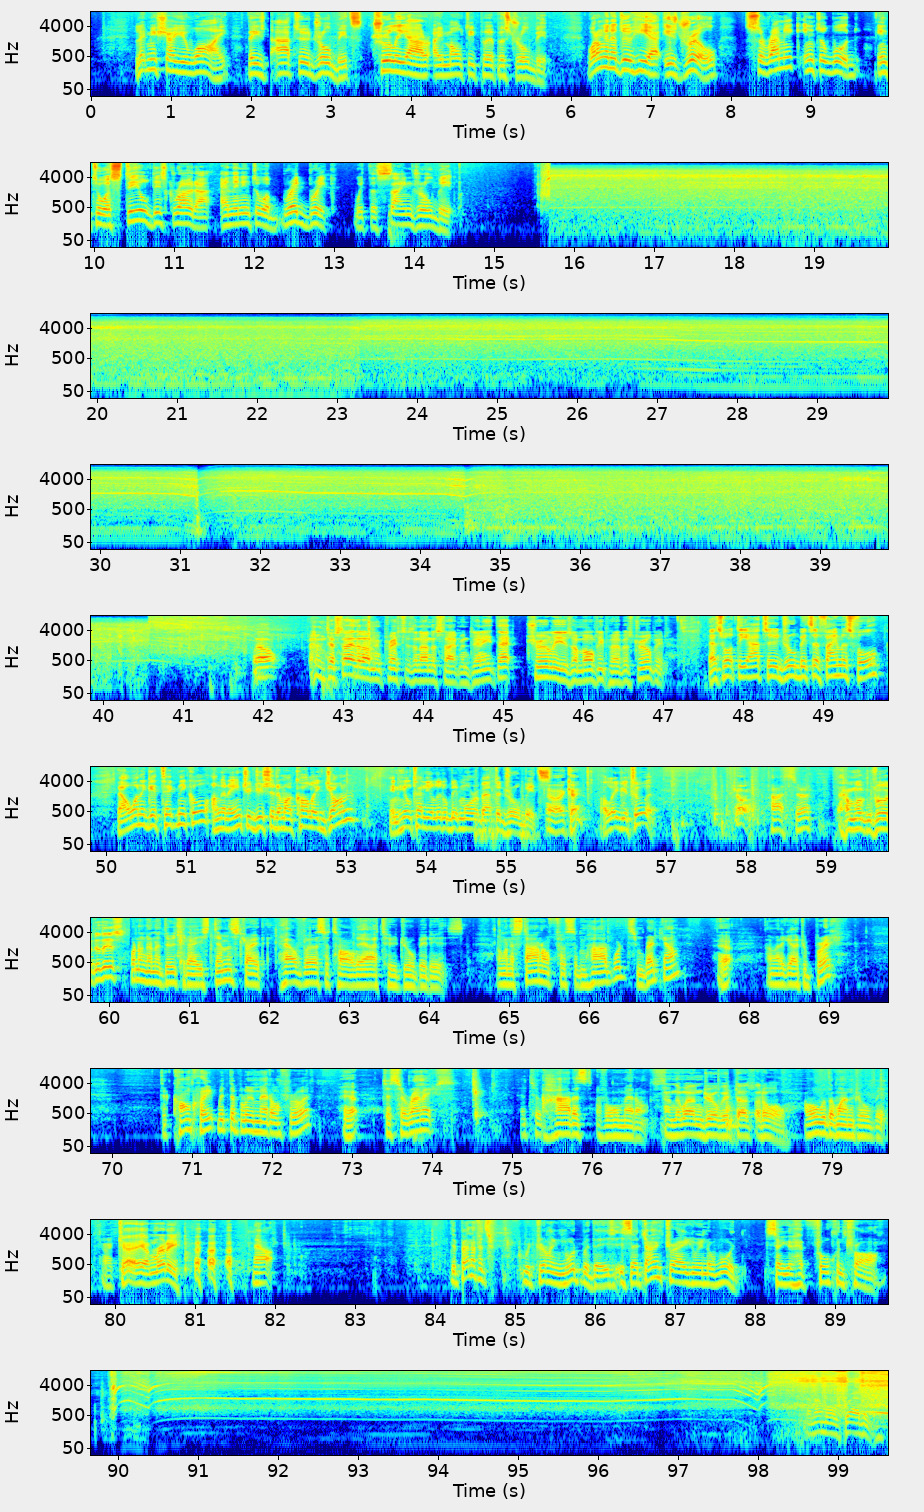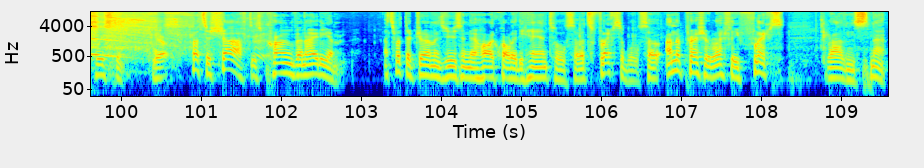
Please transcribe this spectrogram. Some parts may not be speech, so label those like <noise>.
Let me show you why these Artu drill bits truly are a multi-purpose drill bit. What I'm going to do here is drill ceramic into wood, into a steel disc rotor, and then into a red brick with the same drill bit. Well, to say that I'm impressed is an understatement, Denny. That truly is a multi-purpose drill bit. That's what the Artu drill bits are famous for. Now, I want to get technical. I'm going to introduce you to my colleague John, and he'll tell you a little bit more about the drill bits. Oh, okay. I'll leave you to it. John, Hi, Stuart. I'm looking forward to this. What I'm going to do today is demonstrate how versatile the Artu drill bit is. I'm going to start off with some hardwood, some red gum. Yeah. I'm going to go to brick, to concrete with the blue metal through it, Yeah. to ceramics, and to the hardest of all metals. And the one drill bit does it all. All with the one drill bit. Okay, I'm ready. <laughs> Now, the benefits with drilling wood with these is they don't drag you into wood, so you have full control. So no more grabbing and twisting. Yeah. Plus the shaft is chrome vanadium. That's what the Germans use in their high quality hand tools, so it's flexible. So under pressure it'll actually flex rather than snap.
